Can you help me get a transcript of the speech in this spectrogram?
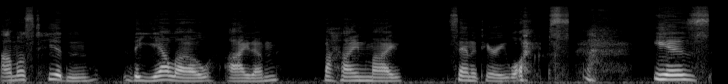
almost hidden, the yellow item behind my sanitary wipes is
